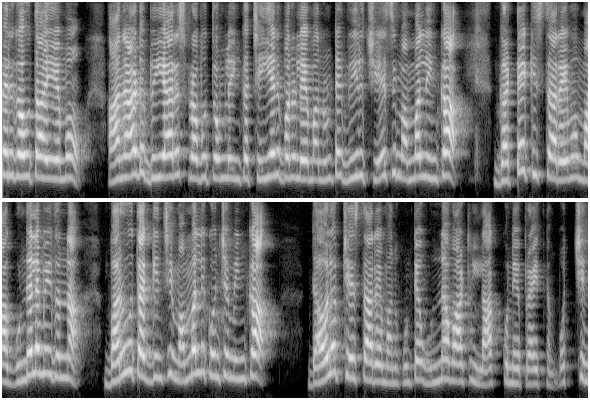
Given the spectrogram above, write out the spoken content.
మెరుగవుతాయేమో. ఆనాడు బీఆర్ఎస్ ప్రభుత్వంలో ఇంకా చెయ్యని పనులు ఏమని ఉంటే వీరు చేసి మమ్మల్ని ఇంకా గట్టెక్కిస్తారేమో మా గుండెల మీద ఉన్న బరువు తగ్గించి మమ్మల్ని కొంచెం ఇంకా డెవలప్ చేస్తారేమో అనుకుంటే ఉన్న వాటిని లాక్కునే ప్రయత్నం. వచ్చిన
